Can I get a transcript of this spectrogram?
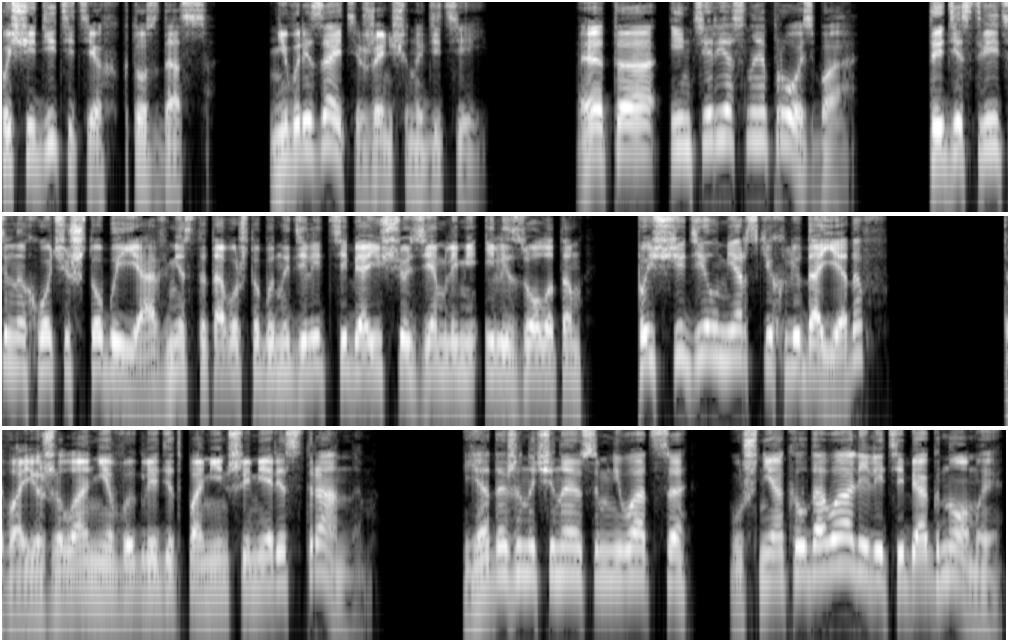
Пощадите тех, кто сдастся. Не вырезайте женщин и детей. Это интересная просьба. Ты действительно хочешь, чтобы я, вместо того, чтобы наделить тебя еще землями или золотом, пощадил мерзких людоедов? Твое желание выглядит по меньшей мере странным. Я даже начинаю сомневаться, уж не околдовали ли тебя гномы?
